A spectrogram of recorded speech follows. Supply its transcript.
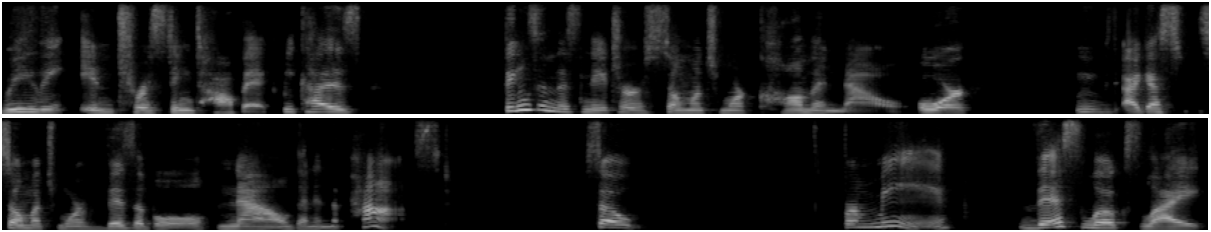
really interesting topic because things in this nature are so much more common now or i guess so much more visible now than in the past. So for me this looks like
